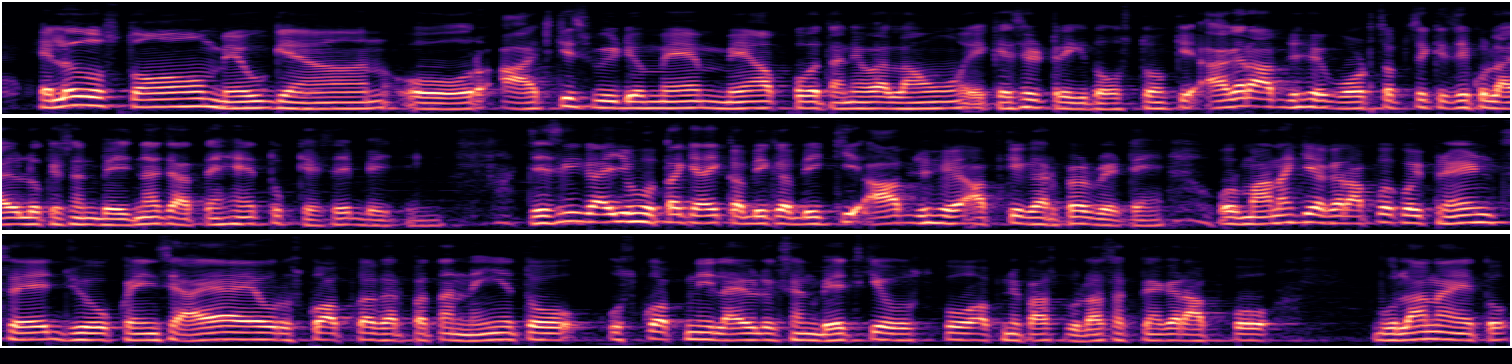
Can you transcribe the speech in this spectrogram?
हेलो दोस्तों, मैं हूँ ज्ञान और आज की इस वीडियो में मैं आपको बताने वाला हूँ एक ऐसी ट्रिक दोस्तों कि अगर आप जो है व्हाट्सअप से किसी को लाइव लोकेशन भेजना चाहते हैं तो कैसे भेजेंगे? जैसे कि जो होता क्या है कभी कभी कि आप जो है आपके घर पर बैठे हैं और माना कि अगर आपका कोई फ्रेंड्स है जो कहीं से आया है और उसको आपका घर पता नहीं है तो उसको अपनी लाइव लोकेशन भेज के उसको अपने पास बुला सकते हैं अगर आपको बुलाना है तो।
